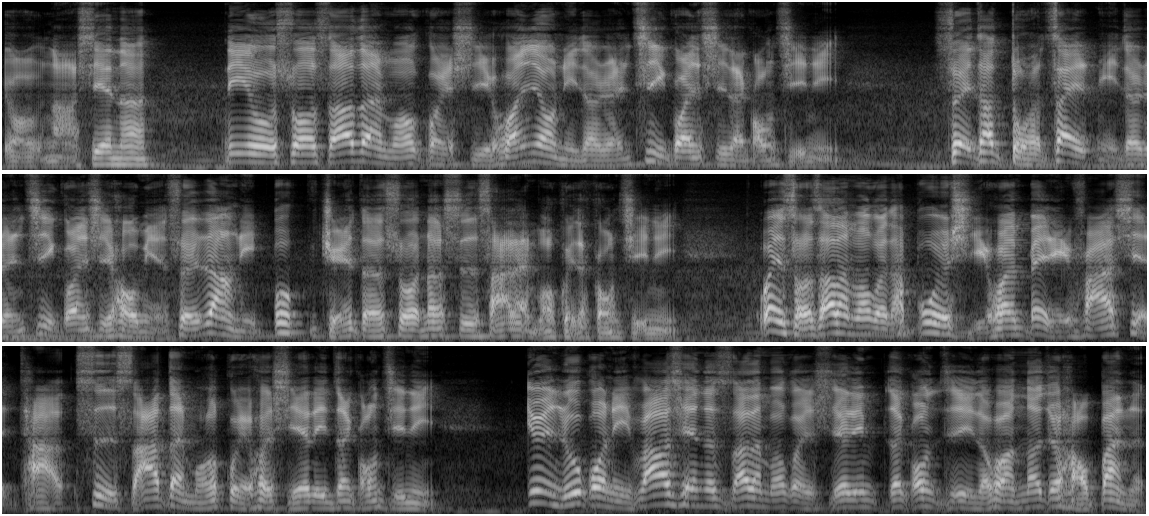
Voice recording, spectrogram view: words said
有哪些呢？例如说，撒旦魔鬼喜欢用你的人际关系来攻击你，所以他躲在你的人际关系后面，所以让你不觉得说那是撒旦魔鬼在攻击你。为什么撒旦魔鬼他不喜欢被你发现他是撒旦魔鬼或邪灵在攻击你？因为如果你发现的是撒旦魔鬼邪灵在攻击你的话，那就好办了，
